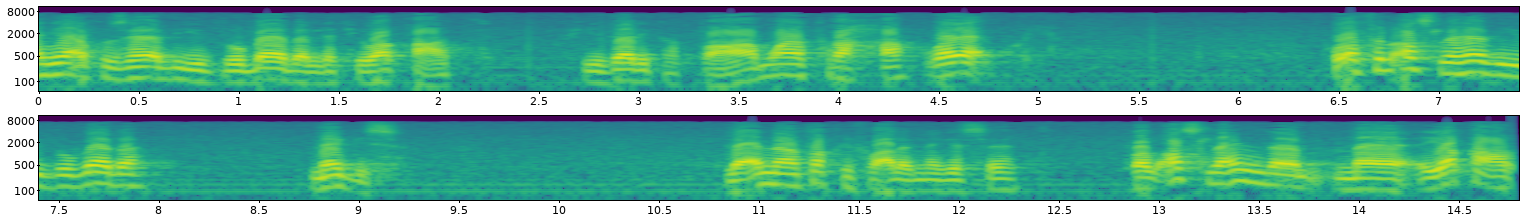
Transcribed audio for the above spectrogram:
أن يأخذ هذه الذبابة التي وقعت في ذلك الطعام ويطرحها ويأكل. هو في الأصل هذه الذبابة نجسة لأنها تقف على النجاسات فالأصل عندما يقع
